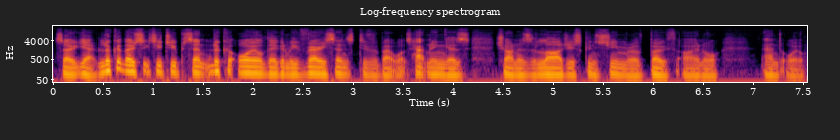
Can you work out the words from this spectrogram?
So yeah, look at those 62%. Look at oil. They're going to be very sensitive about what's happening as China's the largest consumer of both iron ore and oil.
